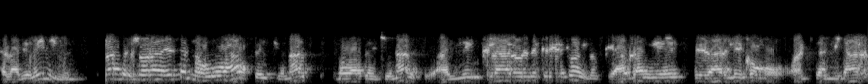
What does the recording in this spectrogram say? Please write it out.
salario mínimo. Una persona de esta no va a pensionarse, no va a pensionarse. Ahí claro el decreto y lo que hablan es de darle como, al terminar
